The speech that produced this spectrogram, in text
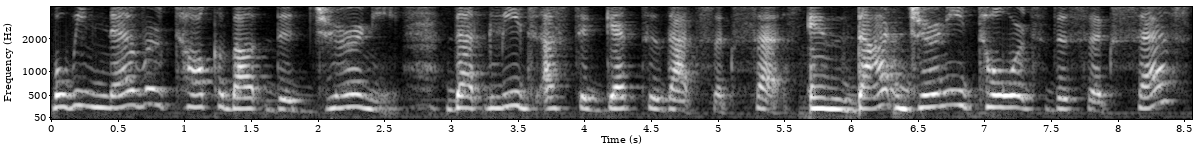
but we never talk about the journey that leads us to get to that success. And that journey towards the success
